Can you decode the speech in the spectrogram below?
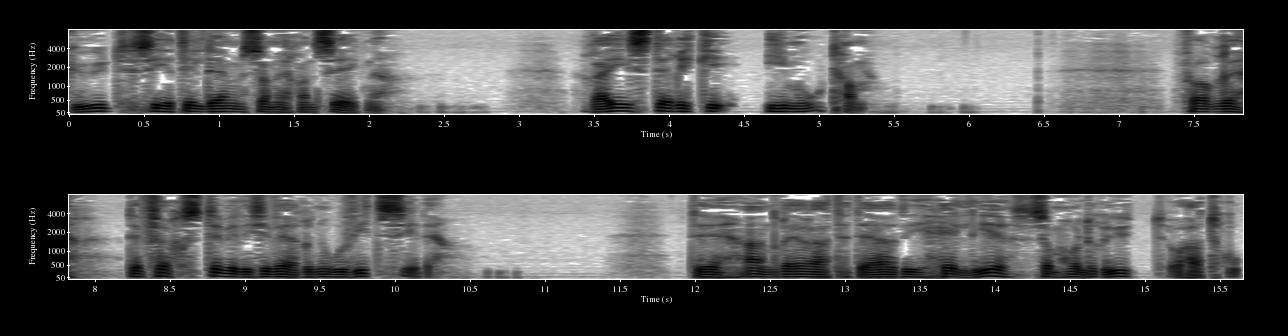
Gud sier til dem som er hans egne, reis dere ikke imot ham. For det første vil ikke være noe vits i det. Det andre er at det er de hellige som holder ut og har tro.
